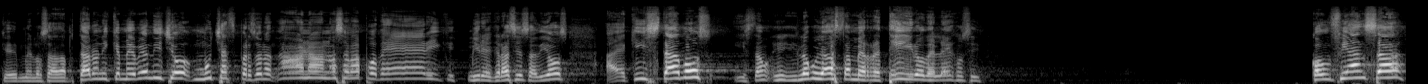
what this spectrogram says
que me los adaptaron y que me habían dicho muchas personas, no, no, no se va a poder. Y mire, gracias a Dios, aquí estamos y, estamos, y luego ya hasta me retiro de lejos. Y... Confianza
